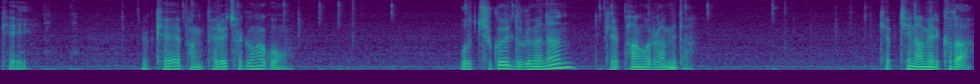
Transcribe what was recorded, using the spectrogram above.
K. 이 렇게 방패를 착용하고 우측을 누르면은 이렇게 방어를 합니다. 캡틴 아메리카다.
